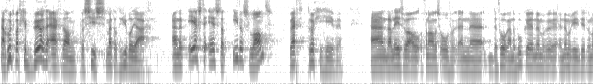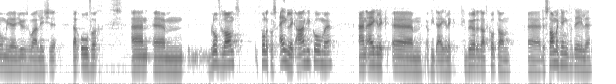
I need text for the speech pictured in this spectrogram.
Nou goed, wat gebeurde er dan precies met dat jubeljaar? En het eerste is dat ieders land werd teruggegeven. En daar lezen we al van alles over in uh, de voorgaande boeken, Numeri, Deuteronomie, Jozua, lees je daarover. En het beloofde land, het volk was eindelijk aangekomen. En eigenlijk, um, of niet eigenlijk, het gebeurde dat God dan uh, de stammen ging verdelen.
